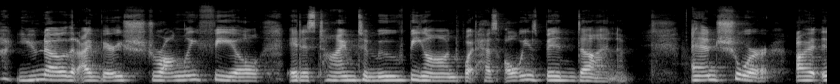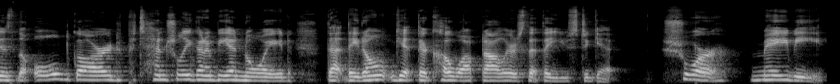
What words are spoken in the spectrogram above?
you know that I very strongly feel it is time to move beyond what has always been done. And sure, uh, is the old guard potentially going to be annoyed that they don't get their co op dollars that they used to get? Sure, Maybe,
